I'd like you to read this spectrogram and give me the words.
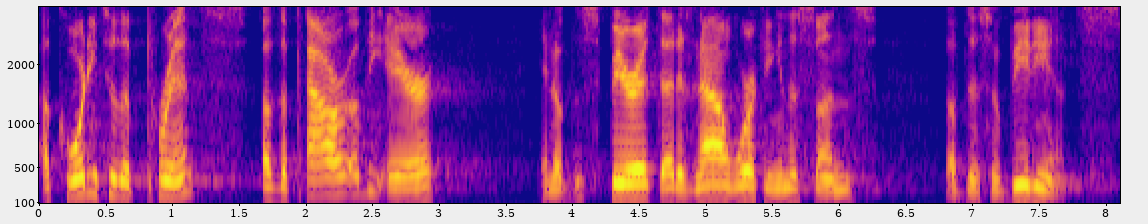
according to the prince of the power of the air, and of the spirit that is now working in the sons of disobedience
